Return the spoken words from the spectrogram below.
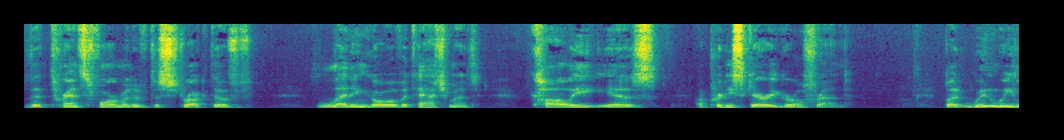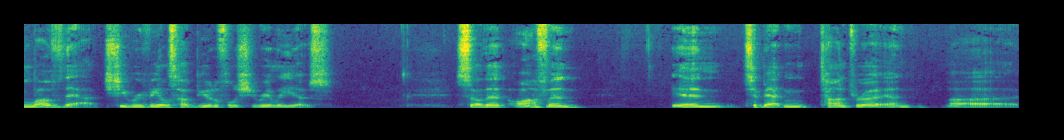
the transformative, destructive, letting go of attachment, Kali is a pretty scary girlfriend. But when we love that, she reveals how beautiful she really is. So that often in Tibetan Tantra and uh,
